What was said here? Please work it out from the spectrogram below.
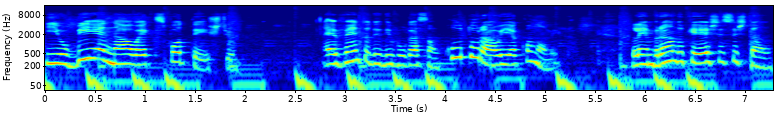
e o Bienal Expo Têxtil, evento de divulgação cultural e econômica. Lembrando que estes estão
